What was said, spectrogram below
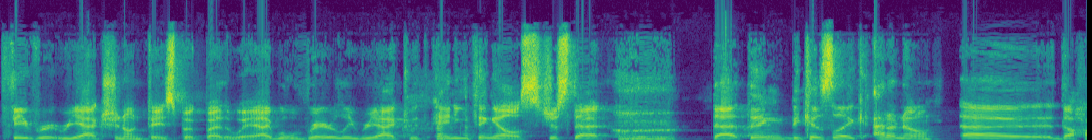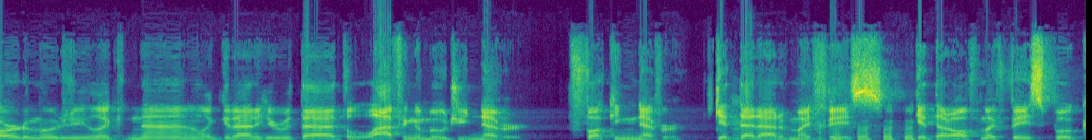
favorite reaction on Facebook. By the way, I will rarely react with anything else. Just that that thing because like I don't know uh, the heart emoji. Like nah, like get out of here with that. The laughing emoji, never, fucking never. Get that out of my face. Get that off my Facebook.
